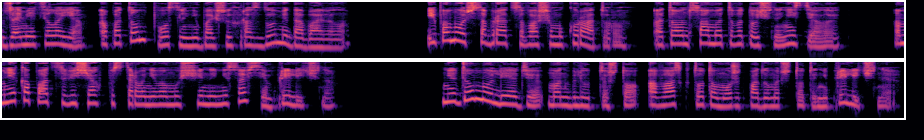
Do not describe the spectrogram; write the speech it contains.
Заметила я, а потом после небольших раздумий добавила. И помочь собраться вашему куратору, а то он сам этого точно не сделает а мне копаться в вещах постороннего мужчины не совсем прилично. Не думаю, леди Монблютте, что о вас кто-то может подумать что-то неприличное,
